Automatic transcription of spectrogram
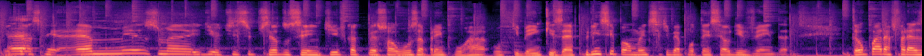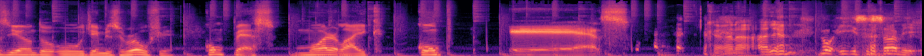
Então, é. assim, é a mesma idiotice pseudocientífica que o pessoal usa para empurrar o que bem quiser, principalmente se tiver potencial de venda. Então, parafraseando o James Rolfe, compass, more like comp Yes! Caralho. Não, e, você sabe,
